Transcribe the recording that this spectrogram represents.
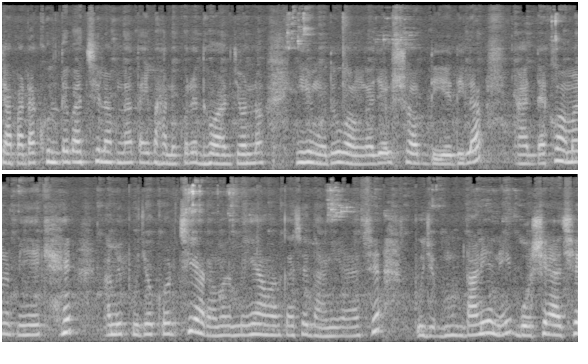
চাপাটা খুলতে পারছিলাম না, তাই ভালো করে ধোয়ার জন্য ঘি, মধু, গঙ্গা জল সব দিয়ে দিলাম। আর দেখো আমার মেয়েকে আমি পুজো করছি আর আমার মেয়ে আমার কাছে দাঁড়িয়ে আছে, পুজো, দাঁড়িয়ে নেই, বসে আছে,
